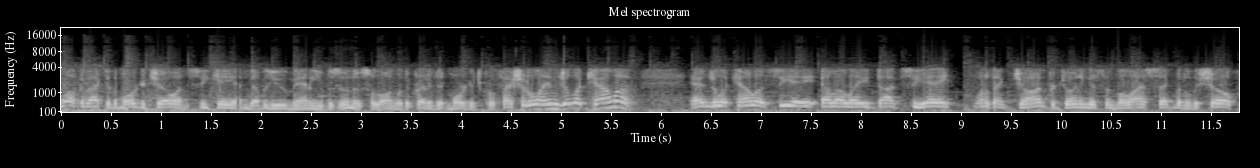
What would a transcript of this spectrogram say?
Welcome back to The Mortgage Show on CKNW. Manny Bazunas, along with accredited mortgage professional Angela Calla. Angela Calla, C-A-L-L-A dot C-A. I want to thank John for joining us in the last segment of the show.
